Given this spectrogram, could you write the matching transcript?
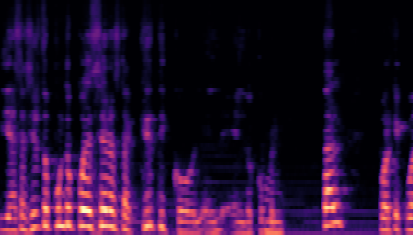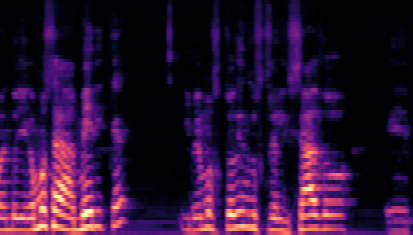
y hasta cierto punto puede ser hasta crítico el, documental, porque cuando llegamos a América y vemos todo industrializado, eh,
